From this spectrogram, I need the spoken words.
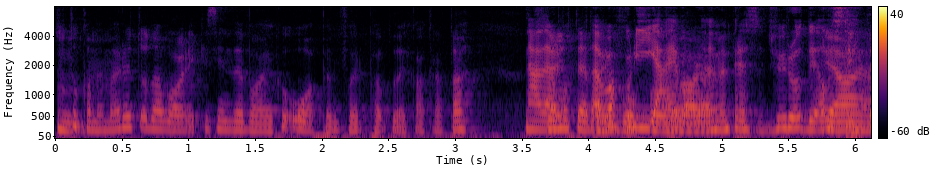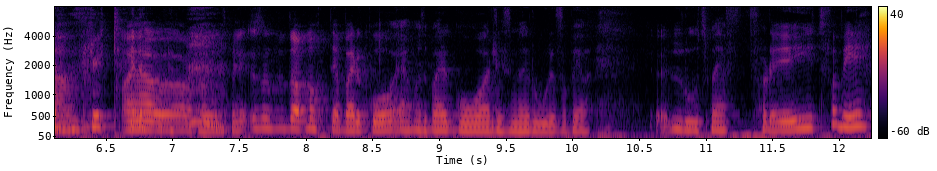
Så Mm. tok han med meg rundt, og da var det ikke siden det var jo ikke åpen for public akkurat da. Nei, det, jeg det var fordi for- jeg var der med pressetur, og de hadde Ja, ja. det så da måtte jeg bare gå Jeg måtte bare gå liksom rolig forbi. og Lot som jeg fløyt forbi.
